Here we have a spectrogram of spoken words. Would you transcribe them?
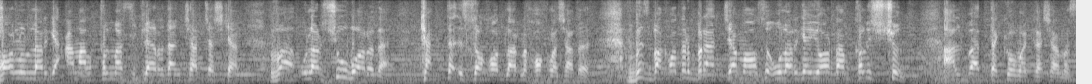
qonunlarga amal qilmasliklaridan charchashgan va ular shu borada katta islohotlarni xohlashadi. Biz Bahodir Brat jamoasi ularga yordam qilish uchun albatta ko'maklashamiz.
